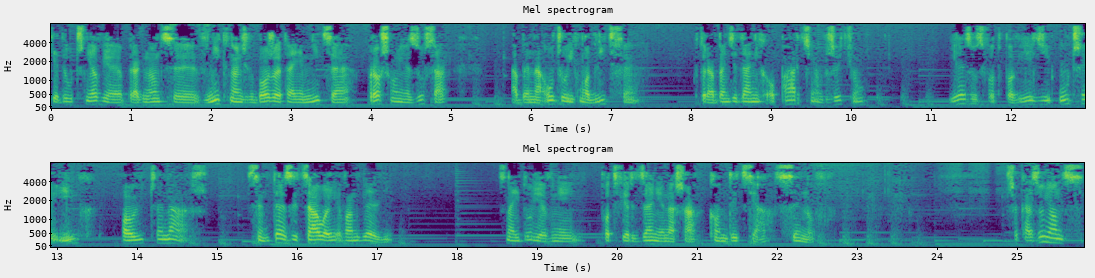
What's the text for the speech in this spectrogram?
Kiedy uczniowie pragnący wniknąć w Boże tajemnice proszą Jezusa, aby nauczył ich modlitwy, która będzie dla nich oparciem w życiu, Jezus w odpowiedzi uczy ich Ojcze nasz, syntezy całej Ewangelii. Znajduje w niej potwierdzenie nasza kondycja synów. Przekazując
